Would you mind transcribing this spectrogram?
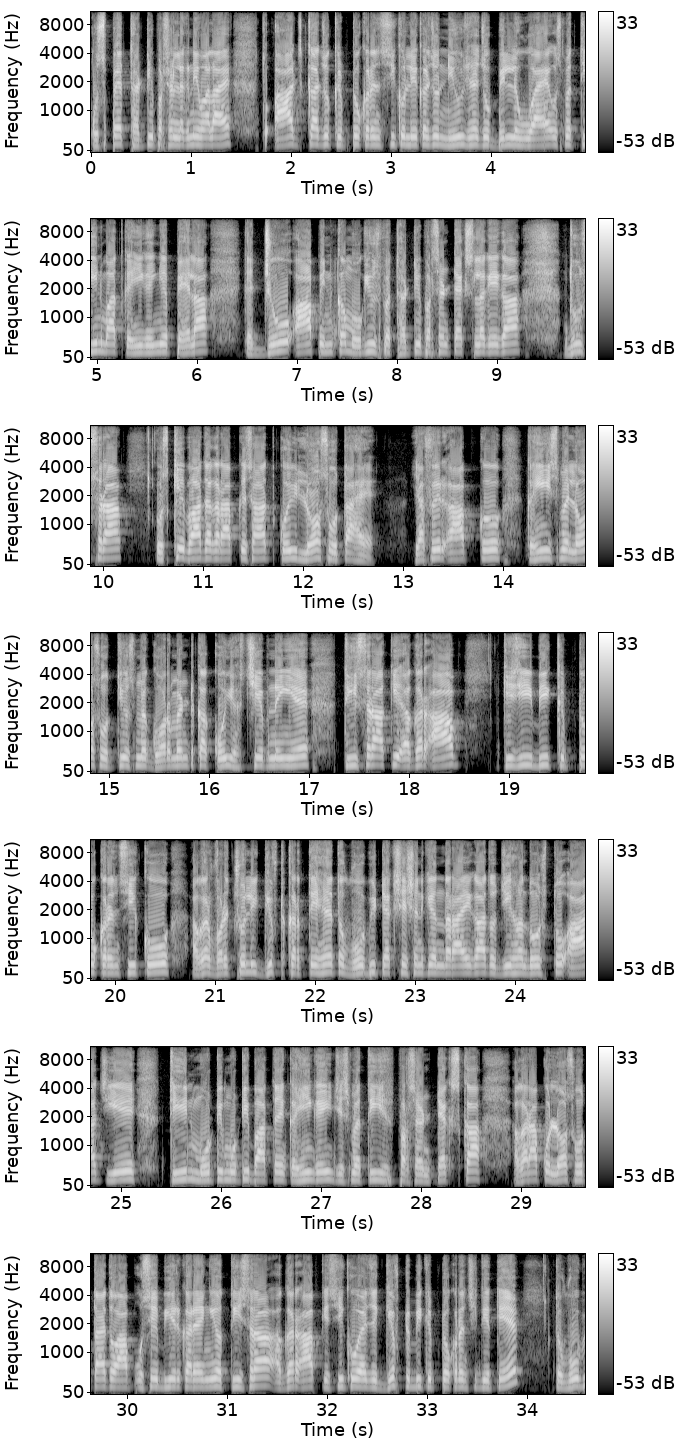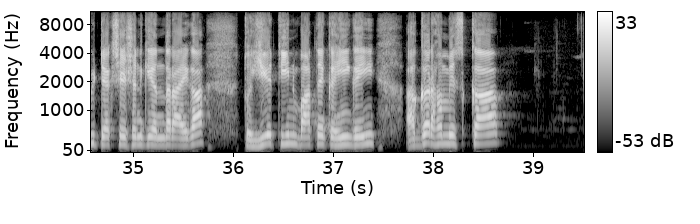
उस पर थर्टी परसेंट लगने वाला है। तो आज का जो क्रिप्टो करेंसी को लेकर जो न्यूज़ है, जो बिल हुआ है, उसमें तीन बात कही गई है। पहला, कि जो आप इनकम होगी, उस पर थर्टी परसेंट टैक्स लगेगा। दूसरा, उसके बाद अगर आपके साथ कोई लॉस होता है या फिर आपको कहीं इसमें लॉस होती है, उसमें गवर्नमेंट का कोई हस्तक्षेप नहीं है। तीसरा कि अगर आप किसी भी क्रिप्टो करेंसी को अगर वर्चुअली गिफ्ट करते हैं तो वो भी टैक्सेशन के अंदर आएगा। तो जी हाँ दोस्तों, आज ये तीन मोटी मोटी बातें कही गई, जिसमें तीस परसेंट टैक्स का अगर आपको लॉस होता है तो आप उसे बियर करेंगे। और तीसरा, अगर आप किसी को एज ए गिफ्ट भी क्रिप्टो करेंसी देते हैं तो वो भी टैक्सेशन के अंदर आएगा। तो ये तीन बातें कही गई। अगर हम इसका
